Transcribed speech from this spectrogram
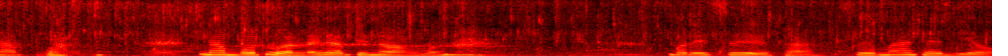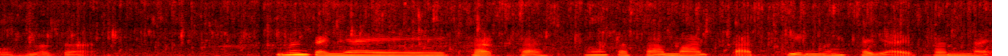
นับนับบ่วนเลยค่ะพี่น้องเบิ่งบ่ได้ซื้อค่ะ ซื้อมาแค่เดียวแล้วก็ มันก็ใหญ่คักค่ะมันก็สามารถตัดกิ่งมันขยายพันธุ์ได้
